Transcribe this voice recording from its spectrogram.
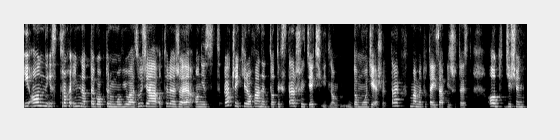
I on jest trochę inny od tego, o którym mówiła Zuzia, o tyle, że on jest raczej kierowany do tych starszych dzieci i do, do młodzieży. Tak, mamy tutaj zapis, że to jest od 10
